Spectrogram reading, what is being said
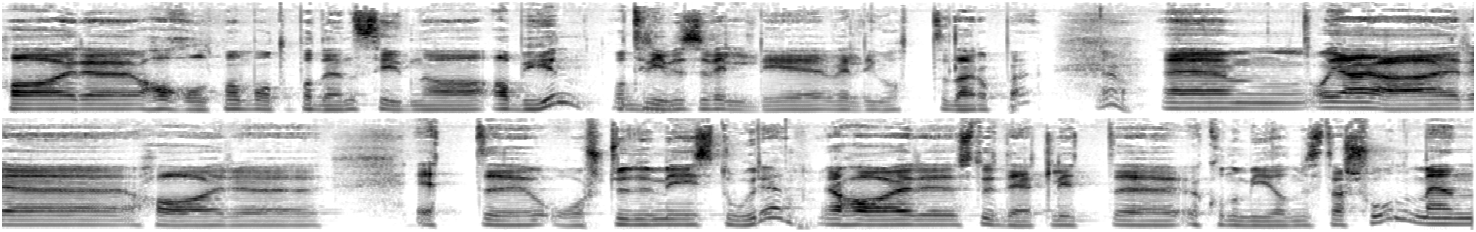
har, har, holdt meg på på den siden av, av byen og trives veldig, veldig godt der oppe. Ja. og jeg er har et eh, årsstudium i historie. Jeg har eh, studert litt eh, økonomi og administrasjon, men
